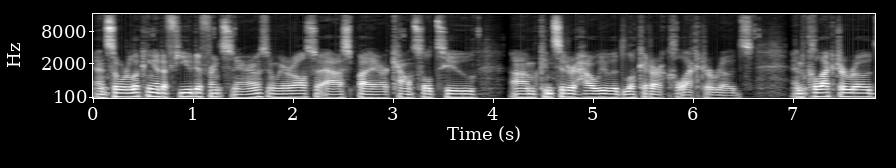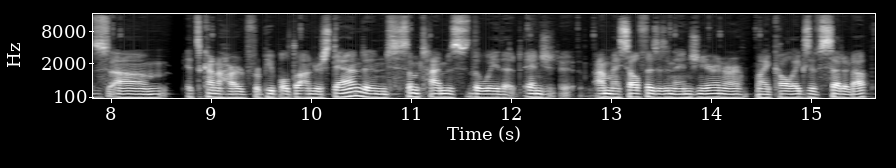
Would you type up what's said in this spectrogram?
And so we're looking at a few different scenarios, and we were also asked by our council to um, consider how we would look at our collector roads. And collector roads, um, it's kind of hard for people to understand, and sometimes the way that engi- I myself as an engineer and our my colleagues have set it up,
